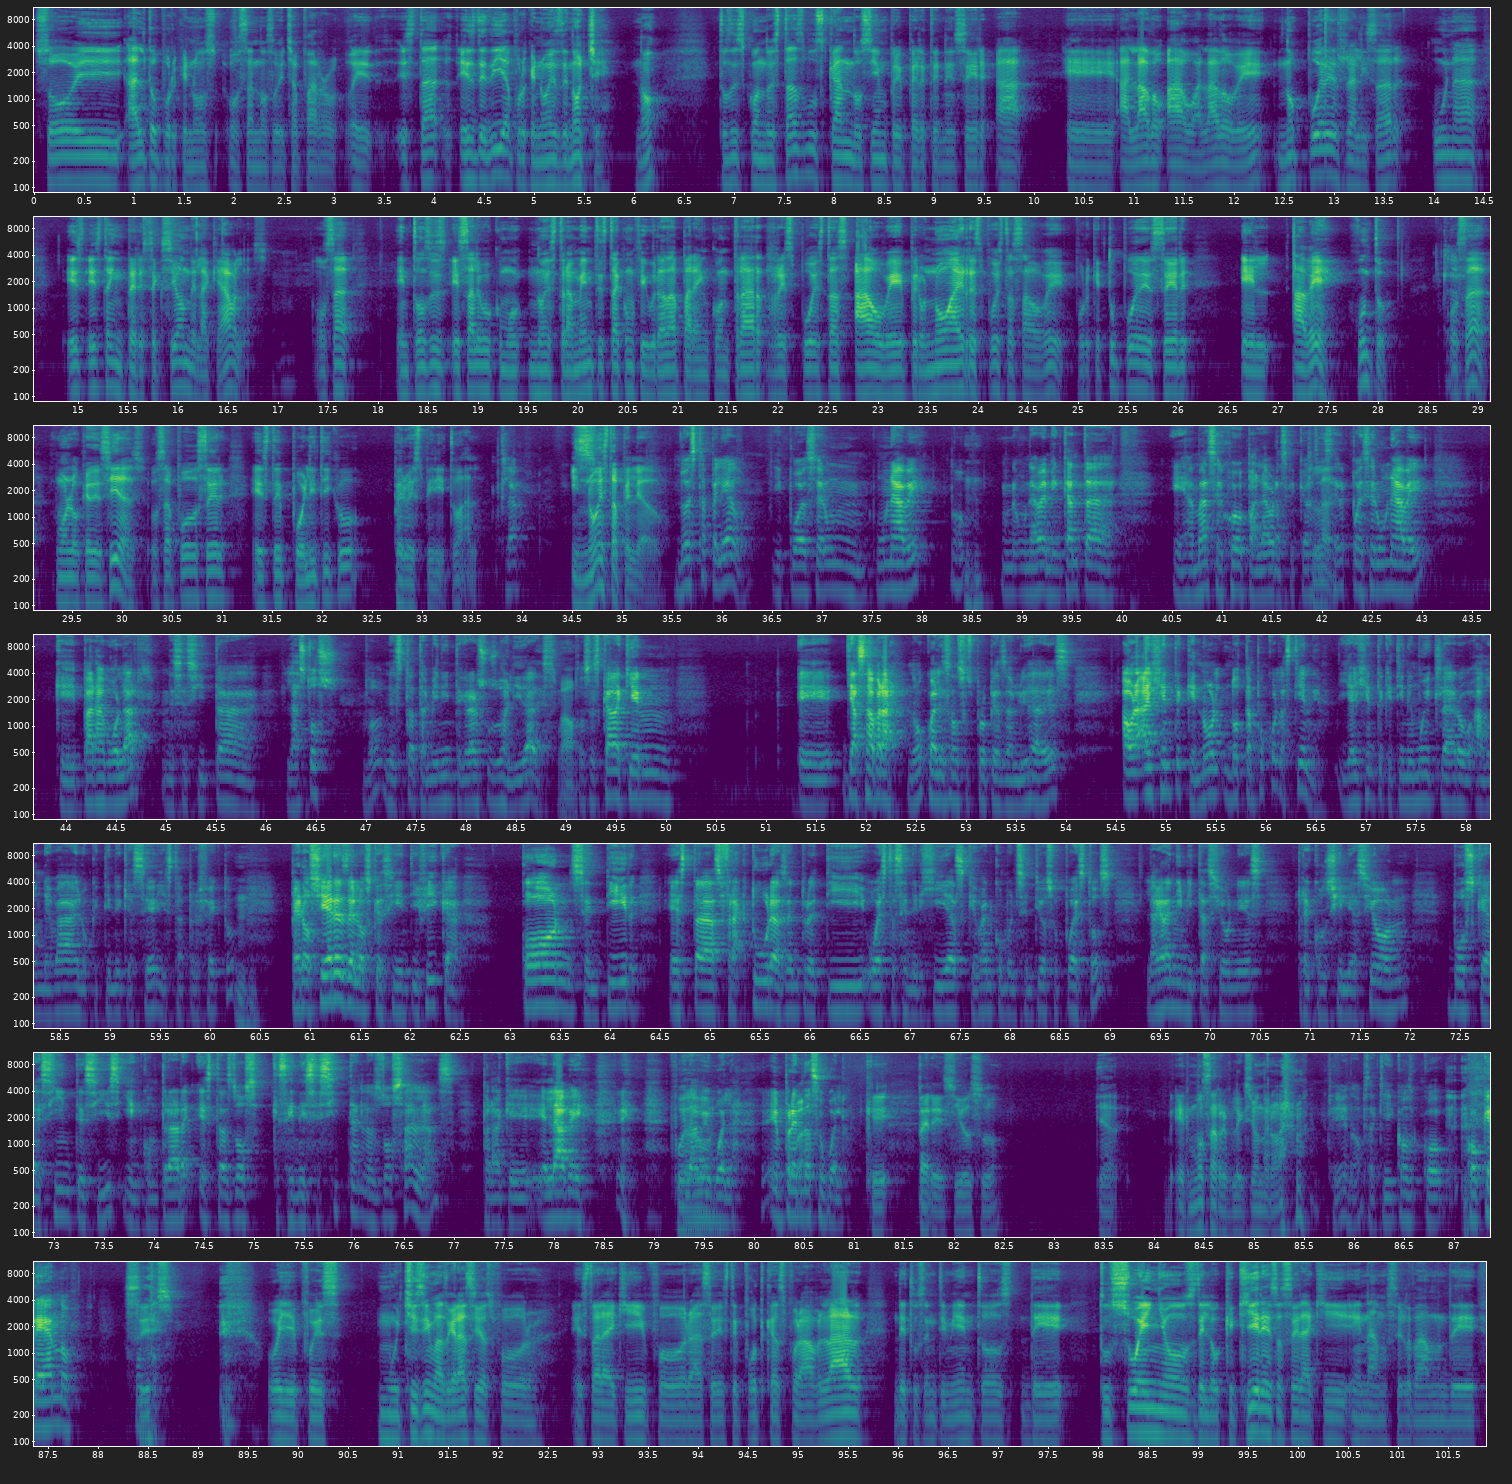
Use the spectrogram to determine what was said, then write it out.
Soy alto porque no, o sea, no soy chaparro. Eh, está, es de día porque no es de noche, ¿no? Entonces, cuando estás buscando siempre pertenecer a, eh, al lado A o al lado B, no puedes realizar una, es, esta intersección de la que hablas. O sea, entonces es algo como nuestra mente está configurada para encontrar respuestas A o B, pero no hay respuestas A o B, porque tú puedes ser el AB junto. O sea, como lo que decías, o sea, puedo ser este político, pero espiritual. Claro. Y no está peleado. No está peleado. Y puede ser un, un ave, ¿no? un, ave, me encanta eh, además el juego de palabras que acabas de hacer. Puede ser un ave que para volar necesita las dos, ¿no? Necesita también integrar sus dualidades. Entonces cada quien eh, ya sabrá, ¿no? Cuáles son sus propias dualidades. Ahora, hay gente que no, no tampoco las tiene y hay gente que tiene muy claro a dónde va, lo que tiene que hacer y está perfecto. Pero si eres de los que se identifica con sentir estas fracturas dentro de ti o estas energías que van como en sentidos opuestos, la gran invitación es reconciliación, búsqueda de síntesis y encontrar estas dos, que se necesitan las dos alas para que el ave, el ave vuela, emprenda su vuelo. Qué precioso. Hermosa reflexión, hermano. Sí, no, pues aquí co-creando. sí. Oye, pues muchísimas gracias por estar aquí, por hacer este podcast, por hablar de tus sentimientos, de tus sueños, de lo que quieres hacer aquí en Ámsterdam, de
